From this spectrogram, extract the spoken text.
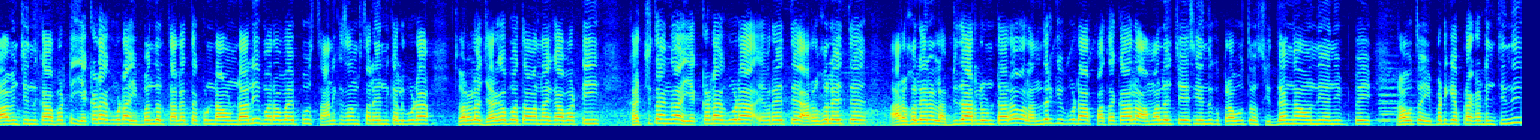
భావించింది కాబట్టి ఎక్కడా కూడా ఇబ్బందులు తలెత్తకుండా ఉండాలి. మరోవైపు స్థానిక సంస్థల ఎన్నికలు కూడా త్వరలో జరగబోతా ఉన్నాయి కాబట్టి ఖచ్చితంగా ఎక్కడా కూడా ఎవరైతే అర్హులైతే అర్హులైన లబ్ధిదారులు ఉంటారో వాళ్ళందరికీ కూడా పథకాలు అమలు చేసేందుకు ప్రభుత్వం సిద్ధంగా ఉంది అని చెప్పి ప్రభుత్వం ఇప్పటికే ప్రకటించింది.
